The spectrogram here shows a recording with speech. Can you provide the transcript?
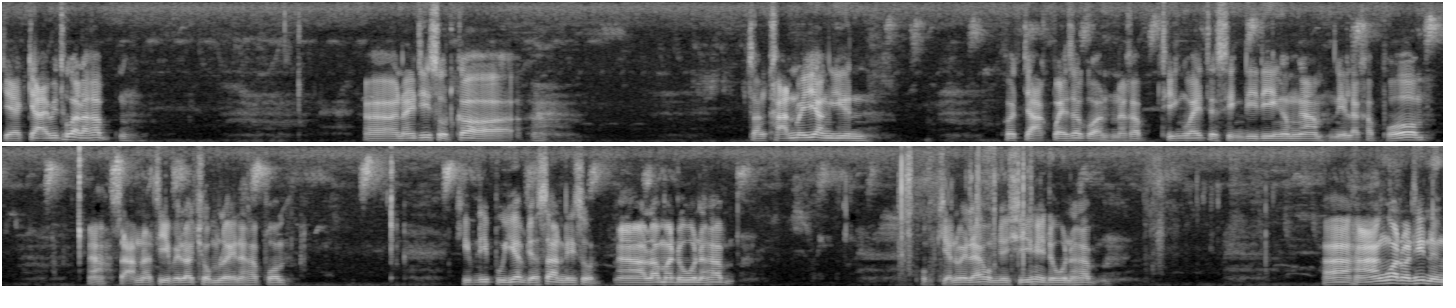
แจกจ่ายไปทั่วแล้วครับ ในที่สุดก็สังขารไม่ยั่งยืน ก็จากไปซะก่อนนะครับ ทิ้งไว้แต่สิ่งดีๆ งามๆ นี่แหละครับผมอะสามนาทีไปแล้วชมเลยนะครับผม คลิปนี้ปูเยี่ยมจะสั้นที่สุดอ่าเรามาดูนะครับ ผมเขียนไว้แล้วผมจะชี้ให้ดูนะครับอ่าหางวดวันที่หนึ่ง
